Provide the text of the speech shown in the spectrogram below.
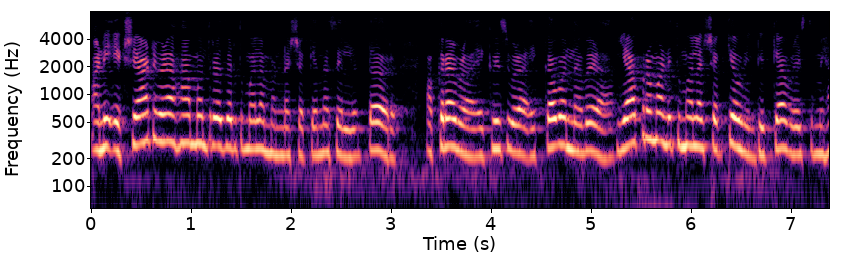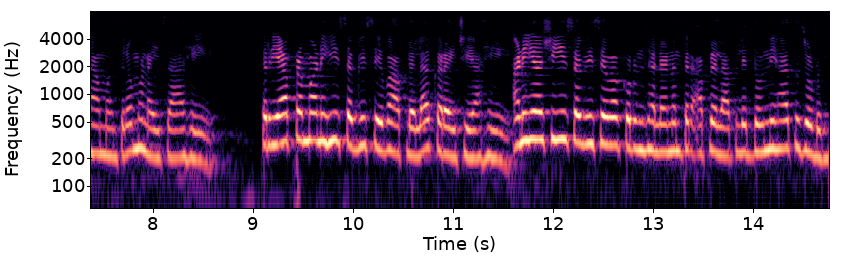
आणि एकशे आठ वेळा हा मंत्र जर तुम्हाला म्हणणं शक्य नसेल तर अकरा वेळा एकवीस वेळा एकावन्न वेळा याप्रमाणे तुम्हाला शक्य होईल तितक्या वेळेस तुम्ही हा मंत्र म्हणायचा आहे. तर याप्रमाणे ही सगळी सेवा आपल्याला करायची आहे. आणि अशी ही सगळी सेवा करून झाल्यानंतर आपल्याला आपले दोन्ही हात जोडून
